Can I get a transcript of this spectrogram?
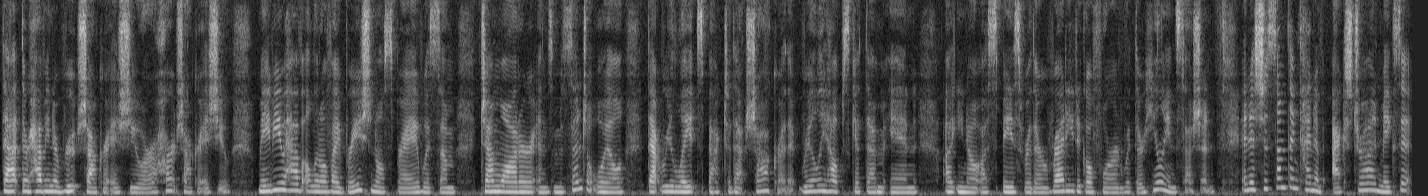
that they're having a root chakra issue or a heart chakra issue. Maybe you have a little vibrational spray with some gem water and some essential oil that relates back to that chakra that really helps get them in a, you know a space where they're ready to go forward with their healing session. And it's just something kind of extra and makes it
